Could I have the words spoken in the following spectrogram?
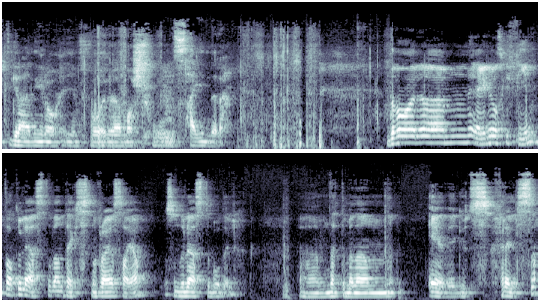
utgreininger og informasjon seinere. Det var um, egentlig ganske fint at du leste den teksten fra Jesaja som du leste, Bodil. Um, dette med den evige Guds frelse,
